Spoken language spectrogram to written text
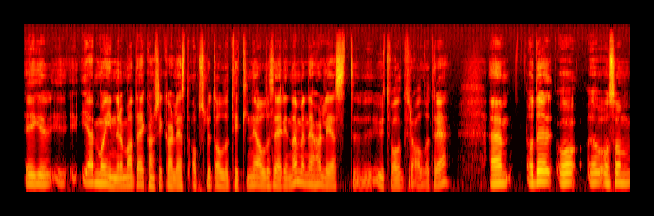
Jeg, må innrømme at jeg kanskje ikke har lest absolutt alle titlene i alle seriene, men jeg har lest uh, utvalg fra alle tre. Um, og, det, og, og, som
